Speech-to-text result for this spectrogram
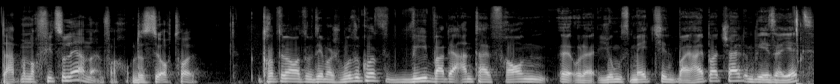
Da hat man noch viel zu lernen einfach. Und das ist ja auch toll. Trotzdem noch zum Thema Schmusekurs. Wie war der Anteil Frauen äh, oder Jungs, Mädchen bei Hyperchild und wie ist er jetzt?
